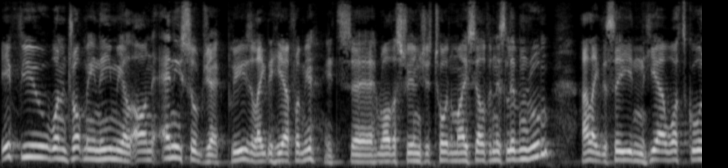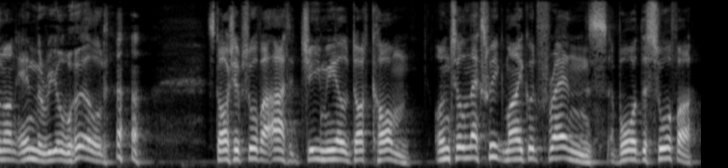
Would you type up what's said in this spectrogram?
If you want to drop me an email on any subject, please, I'd like to hear from you. It's uh, rather strange just talking to myself in this living room. I like to see and hear what's going on in the real world. Starshipsofa at gmail.com. Until next week, my good friends aboard the sofa.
